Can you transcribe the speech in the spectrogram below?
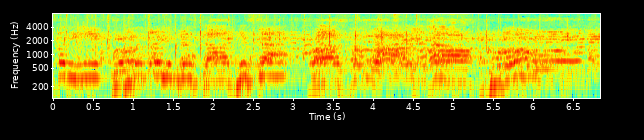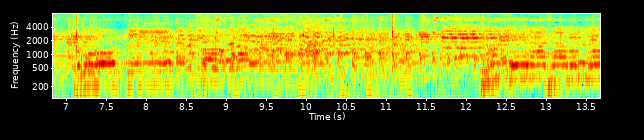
దేవో బృహస్పతి ధ్రువం ఇంద్రస్యాగ్నిశ్చ రాష్ట్రం ధ్రువం ధ్రువం రాజావరుణో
